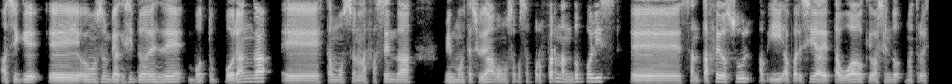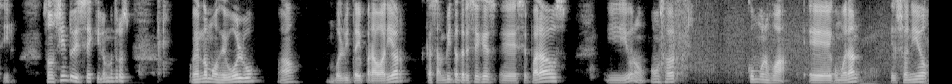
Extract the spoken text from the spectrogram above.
Así que eh, hoy vamos a hacer un viajecito desde Botuporanga. Eh, Estamos en la facenda mismo esta ciudad, vamos a pasar por Fernandópolis, eh, Santa Fe do Sul y Aparecida de Taboado que va siendo nuestro destino. Son 116 kilómetros, hoy andamos de Volvo, ¿ah? Volvita ahí para variar, Casambita, tres ejes eh, separados y bueno, vamos a ver cómo nos va. Eh, como verán, el sonido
